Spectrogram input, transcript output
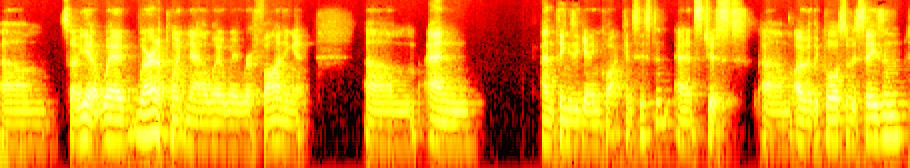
Um, so yeah, we're we're at a point now where we're refining it, um, and and things are getting quite consistent. And it's just over the course of a season,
